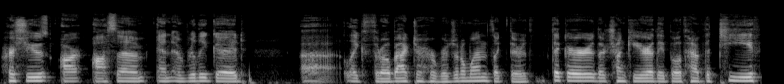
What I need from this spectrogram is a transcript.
Her shoes are awesome and a really good uh, like throwback to her original ones. Like they're thicker, they're chunkier, they both have the teeth.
